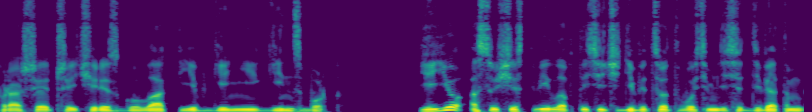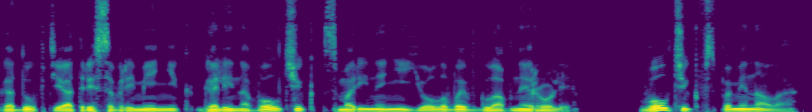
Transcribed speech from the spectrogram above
прошедший через ГУЛАГ Евгении Гинзбург. Ее осуществила в 1989 году в Театре «Современник» Галина Волчек с Мариной Ниеловой в главной роли. Волчек вспоминала,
